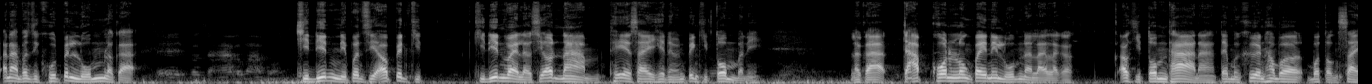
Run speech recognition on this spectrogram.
อันนั้นเพิ่นสิขุดเป็นหลุมแล้วก็ขีดดินนี่เพิ่นสิเอาเป็นขีดขีดดินไว้แล้วสิเอาน้ำเทใส่เฮ็ดให้มันเป็นขีดต้มบัดนี้ แล้วก็จับคนลงไปในหลุมนั่นแหละแล้วก็เอาขีดต้มท่านะ แต่เมื่อคืนเฮาบ่บ่ต้องใส่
